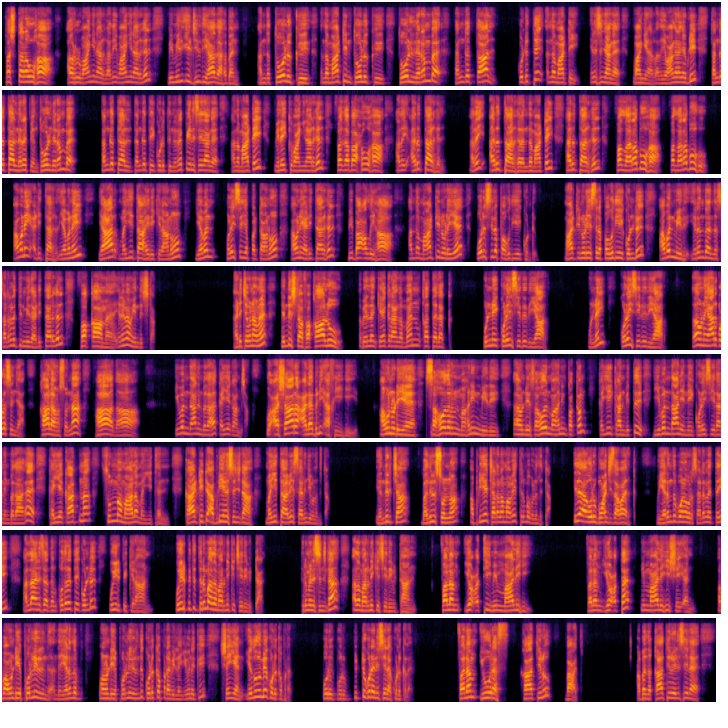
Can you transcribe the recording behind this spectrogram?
ஃபஸ்தரௌஹா அவர்கள் வாங்கினார்கள் அதை வாங்கினார்கள். பிமில் இல் ஜில்திஹா தஹபன். அந்த தோலுக்கு அந்த மாட்டின் தோலுக்கு தோல் நிரம்ப தங்கத்தால் கொடுத்து அந்த மாட்டை என்ன செஞ்சாங்க? வாங்கினார். அதை வாங்கினாங்க எப்படி? தங்கத்தால் நிரப்பி அந்த தோல் நிரம்ப தங்கத்தால் தங்கத்தை கொடுத்து நிரப்பி என்ன செய்தாங்க? அந்த மாட்டை விலைக்கு வாங்கினார்கள். அதை அறுத்தார்கள். அதை அறுத்தார்கள். அந்த மாட்டை அறுத்தார்கள். ஃபல்லரபூஹா ஃபல்லரபூஹு அவனை அடித்தார்கள். எவனை? யார் மையத்தாக இருக்கிறானோ எவன் கொலை செய்யப்பட்டானோ அவனை அடித்தார்கள் பிபாலிஹா அந்த மாட்டினுடைய ஒரு சில பகுதியை கொண்டு மாட்டினுடைய சில பகுதியை கொண்டு அவன் மீது இறந்த அந்த சடலத்தின் மீது அடித்தார்கள் ஃபகாம. எனவே அவன் எந்திரிச்சிட்டான். அடிச்சவன அவன் எந்திரிச்சிட்டான். ஃபகாலு. அப்ப எல்லாம் கேட்குறாங்க மன் கத்தலக். உன்னை கொலை செய்தது யார்? உன்னை கொலை செய்தது யார்? அதான் உன்னை யார் கொலை செஞ்சா? கால அவன் சொன்னா ஹாதா. இவன் தான் என்பதாக கையை காமிச்சான். அஷார அலபினி அஹீஹி. அவனுடைய சகோதரன் மகனின் மீது அவனுடைய சகோதரன் மகனின் பக்கம் கையை காண்பித்து இவன் தான் என்னை கொலை செய்தான் என்பதாக கையை காட்டினா சும்ம மால மையித்தன். காட்டிட்டு அப்படியே என்ன செஞ்சுட்டான்? மையித்தாவே சரிஞ்சு விழுந்துட்டான். எந்திரிச்சான் பதில் சொன்னான் அப்படியே சடலமாவே திரும்ப விழுந்துட்டான். இது ஒரு முவாஜிசாவா இருக்கு. இறந்து போன ஒரு சடலத்தை அல்லாஹ் என்ன தன் குதிரத்தை கொண்டு உயிர்ப்பிக்கிறான். உயிர்ப்பித்து திரும்ப அதை மரணிக்க செய்து விட்டான். திரும்ப என்ன செஞ்சுட்டான் அதை மரணிக்க செய்து விட்டான் ஃபலம் யோத்தி மிம் மாலிகி ஃபலம் யோத்த மிம் மாலிகி ஷெய் அன் அப்போ அவனுடைய பொருளிலிருந்து அந்த இறந்த அவனுடைய பொருளிலிருந்து கொடுக்கப்படவில்லை. இவனுக்கு ஷெய்யன் எதுவுமே கொடுக்கப்பட ஒரு ஒரு பிட்டு கூட என்ன செய்யல கொடுக்கல. ஃபலம் யூரஸ் காத்திலு பாத். அப்போ அந்த காத்திலு என்ன செய்யல?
